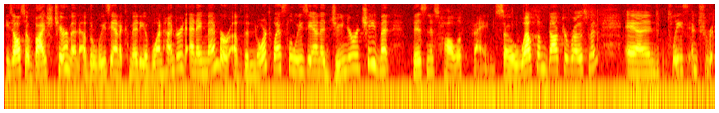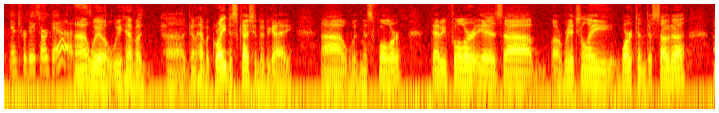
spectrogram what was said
He's also vice chairman of the Louisiana Committee of 100 and a member of the Northwest Louisiana Junior Achievement Business Hall of Fame. So, welcome, Dr. Rozeman, and please intro- introduce our guest. I will. We have a uh, going to have a great discussion today uh, with Miss Fuller. Debbie Fuller is uh, originally worked in DeSoto uh,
